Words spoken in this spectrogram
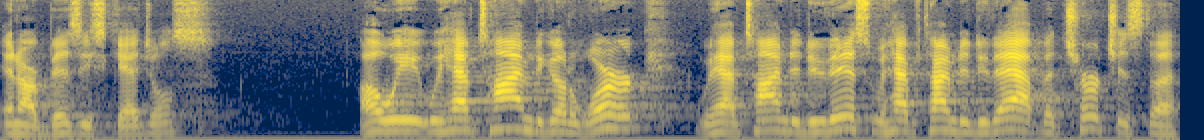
in our busy schedules? Oh, we, we have time to go to work, we have time to do this, we have time to do that, but church is the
